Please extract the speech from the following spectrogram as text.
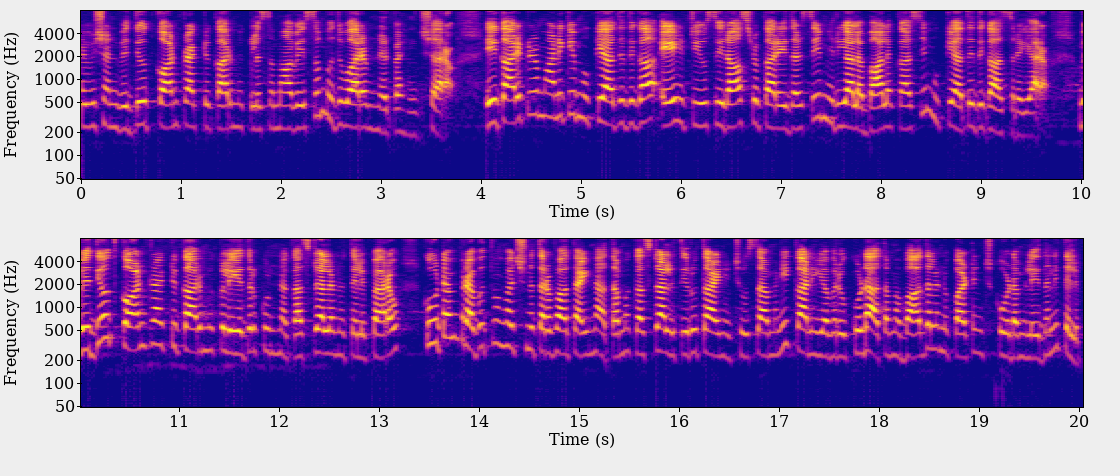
డివిజన్ విద్యుత్ కాంట్రాక్టు కార్మికుల సమావేశం బుధవారం నిర్వహించారు. ఈ కార్యక్రమానికి ముఖ్య అతిథిగా ఏఐటియుసి రాష్ట్ర కార్యదర్శి మిరియాల బాలకాసి ముఖ్య అతిథిగా హాజరయ్యారు. విద్యుత్ కాంట్రాక్టు కార్మికులు ఎదుర్కొంటున్న కష్టాలను తెలిపారు. కూటమి ప్రభుత్వం వచ్చిన తర్వాత అయినా తమ కష్టాలు తీరుతాయని చూశామని కానీ ఎవరు కూడా తమ బాధలను పట్టించుకోవడం లేదని తెలిపారు.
